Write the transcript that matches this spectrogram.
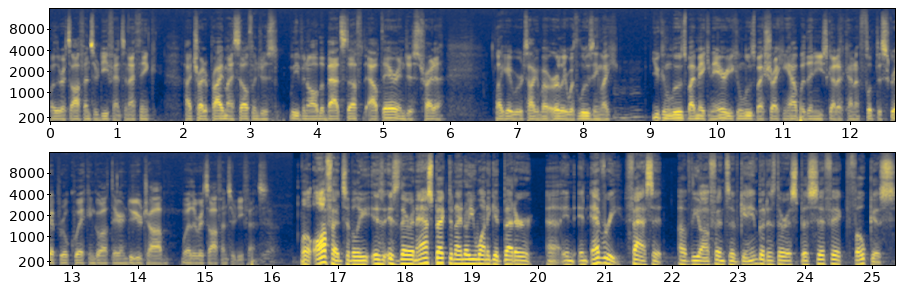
whether it's offense or defense. And I think I try to pride myself in just leaving all the bad stuff out there and just try to, like we were talking about earlier with losing, like you can lose by making an error, you can lose by striking out, but then you just got to kind of flip the script real quick and go out there and do your job, whether it's offense or defense. Yeah. Well, offensively, is is there an aspect, and I know you want to get better uh, in in every facet of the offensive game, but is there a specific focus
